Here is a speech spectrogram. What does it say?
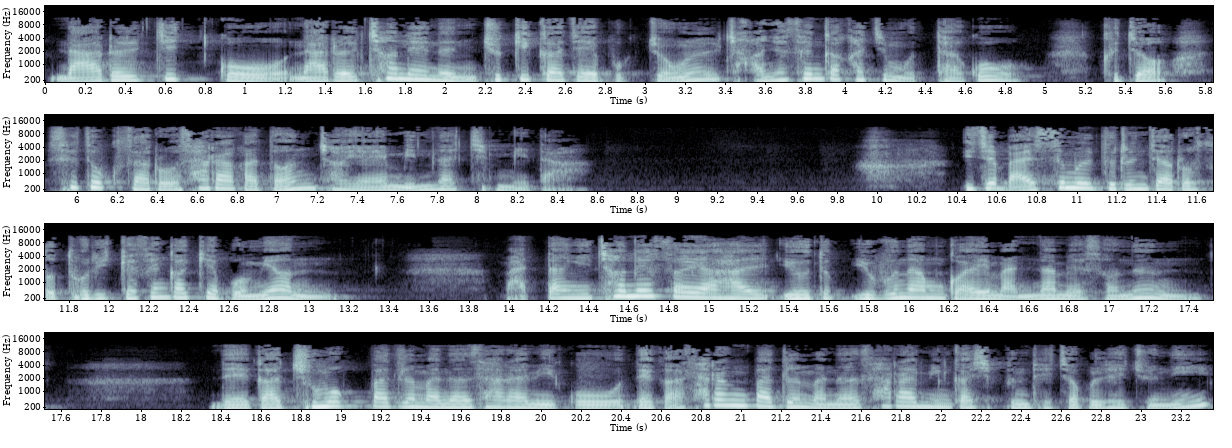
나를 찢고 나를 쳐내는 죽기까지의 복종을 전혀 생각하지 못하고 그저 세속사로 살아가던 저의 민낯입니다. 이제 말씀을 들은 자로서 돌이켜 생각해 보면 마땅히 쳐냈어야 할 유부남과의 만남에서는 내가 주목받을 만한 사람이고 내가 사랑받을 만한 사람인가 싶은 대접을 해주니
